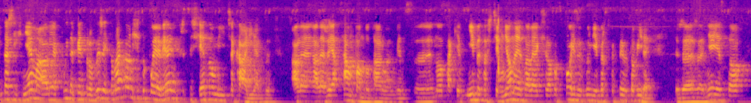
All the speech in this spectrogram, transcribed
i też ich nie ma, ale jak pójdę piętro wyżej, to nagle oni się tu pojawiają i wszyscy siedzą i czekali jakby. Ale, ale że ja sam tam dotarłem, więc y, no takie niby to ściemnione jest, ale jak się na to spojrzy z drugiej perspektywy, to widać, że, że nie jest to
